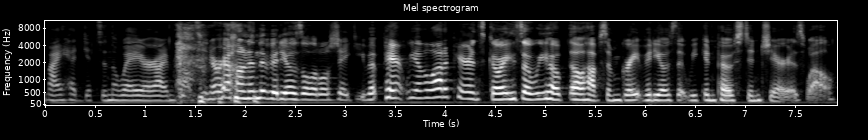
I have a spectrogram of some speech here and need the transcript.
my head gets in the way or I'm bouncing around and the video is a little shaky. But parent, we have a lot of parents going, so we hope they'll have some great videos that we can post and share as well.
